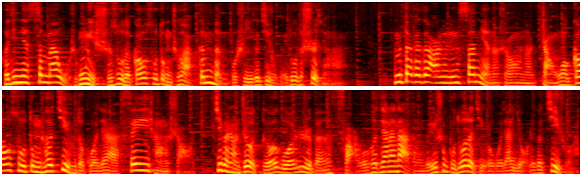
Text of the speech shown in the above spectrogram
和今天三百五十公里时速的高速动车啊，根本不是一个技术维度的事情啊。那么大概在二零零三年的时候呢，掌握高速动车技术的国家啊非常少，基本上只有德国、日本、法国和加拿大等为数不多的几个国家有这个技术啊。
